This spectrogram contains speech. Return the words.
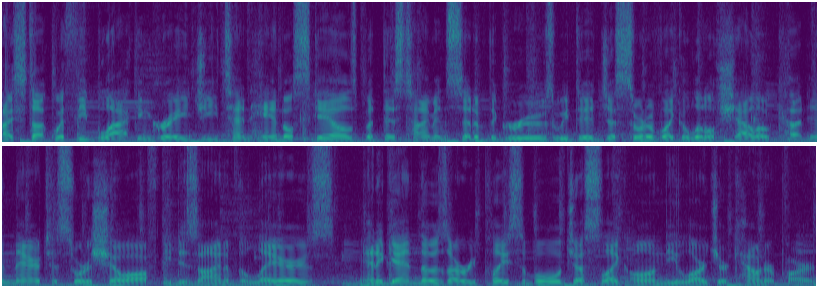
I stuck with the black and gray G10 handle scales, but this time instead of the grooves, we did just sort of like a little shallow cut in there to sort of show off the design of the layers. And again, those are replaceable just like on the larger counterpart.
